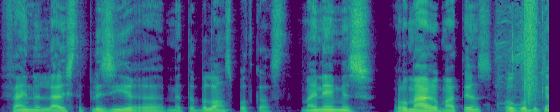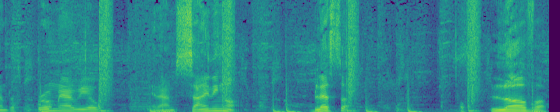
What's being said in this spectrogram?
fijne luisterplezier met de Balans podcast. Mijn naam is Romario Martins, bekend als Promario. And I'm signing off. Bless up. Of love up.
